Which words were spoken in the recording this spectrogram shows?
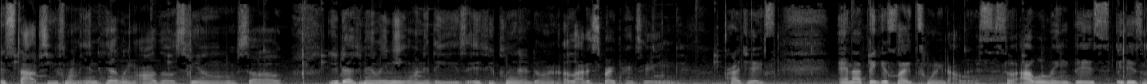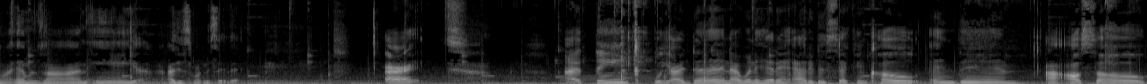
it stops you from inhaling all those fumes. So you definitely need one of these if you plan on doing a lot of spray painting projects. And I think it's like $20. So I will link this. It is on Amazon. And yeah, I just wanted to say that. All right. I think we are done. I went ahead and added a second coat. And then I also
